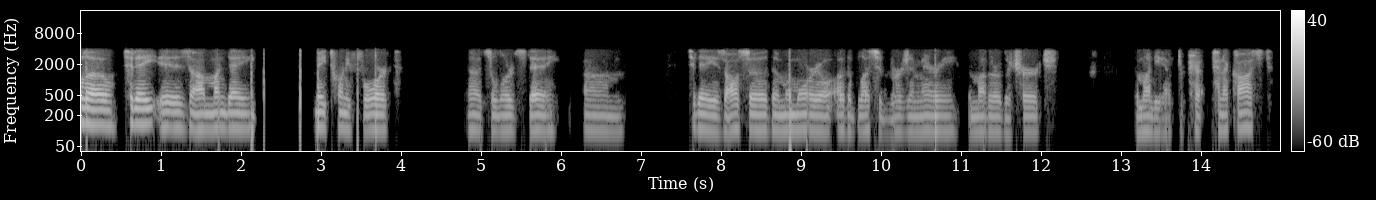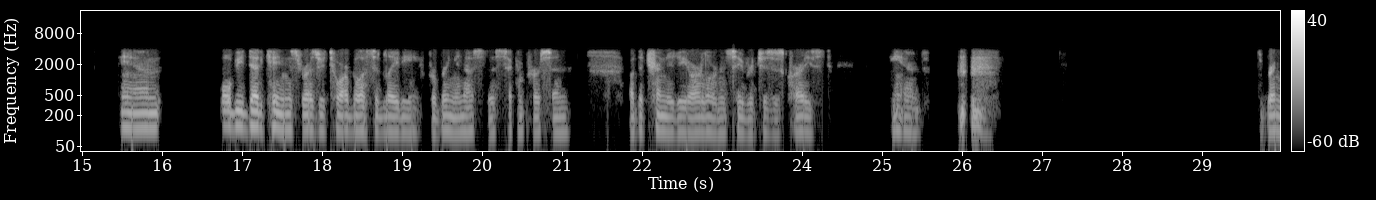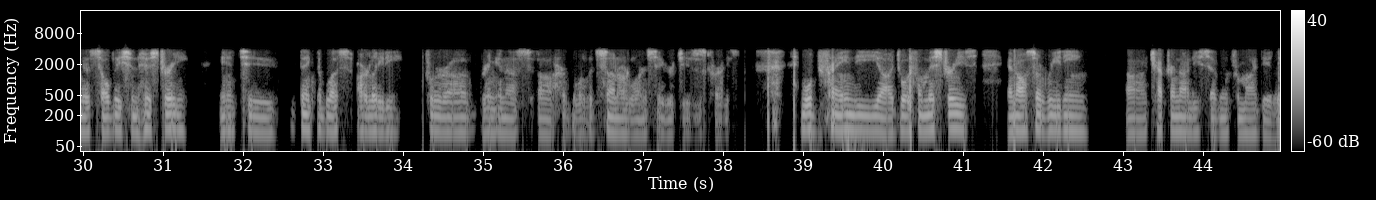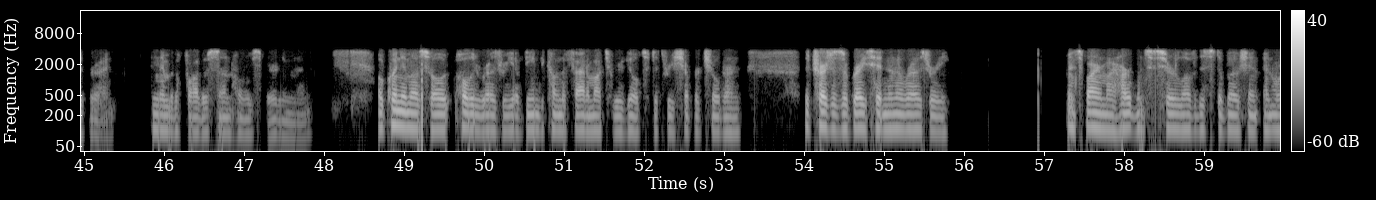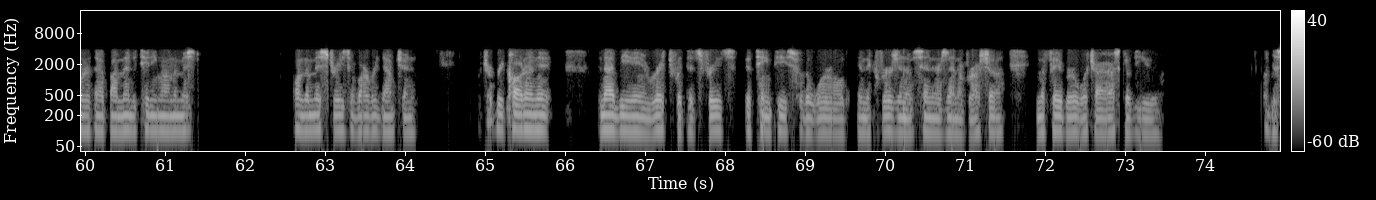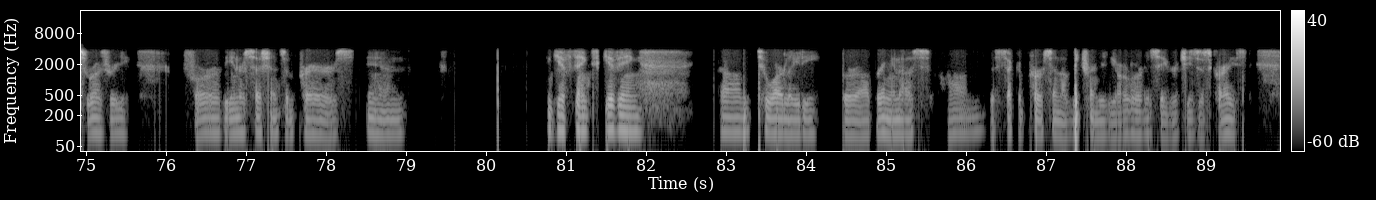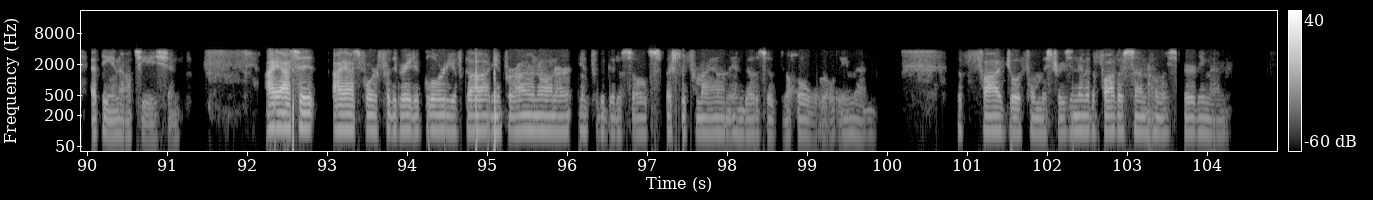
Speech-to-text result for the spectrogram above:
Hello. Today is uh, Monday, May 24th. Uh, it's the Lord's Day. Um, today is also the memorial of the Blessed Virgin Mary, the Mother of the Church, the Monday after Pe- Pentecost. And we'll be dedicating this rosary to our Blessed Lady for bringing us the second person of the Trinity, our Lord and Savior Jesus Christ. And bring us salvation history and to thank the blessed Our Lady for uh, bringing us uh, her beloved Son, our Lord and Savior Jesus Christ. We'll be praying the uh, joyful mysteries and also reading uh, chapter 97 from My Daily Bread. In the name of the Father, Son, Holy Spirit, Amen. O Queen of Most Holy Rosary, you have deemed to come to Fatima to reveal to the three shepherd children the treasures of grace hidden in the Rosary inspiring my heart with sincere love this devotion in order that by meditating on the on the mysteries of our redemption, which are recorded in it, and I be enriched with its fruits, obtain peace for the world, in the conversion of sinners and of Russia, in the favor which I ask of you, of this rosary, for the intercessions and prayers, and give thanksgiving um, to Our Lady for uh, bringing us um, the second person of the Trinity, our Lord and Savior Jesus Christ, at the Annunciation. I ask it. I ask for it for the greater glory of God and for our own honor and for the good of souls, especially for my own and those of the whole world. Amen. The five joyful mysteries. In the name of the Father, Son, Holy Spirit. Amen.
